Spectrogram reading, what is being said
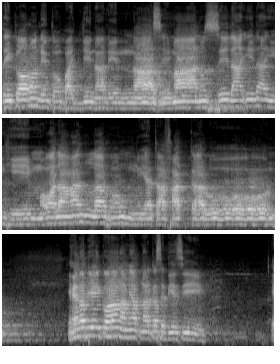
যিকর লিতুবাজ্জিনা লিন-নাসি মা নুসিলা ইলাইহিম ওয়া লাআল্লাহুম ইয়াতাফাক্কারুন. হে নবী, এই কোরআন আমি আপনার কাছে দিয়েছি। এ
